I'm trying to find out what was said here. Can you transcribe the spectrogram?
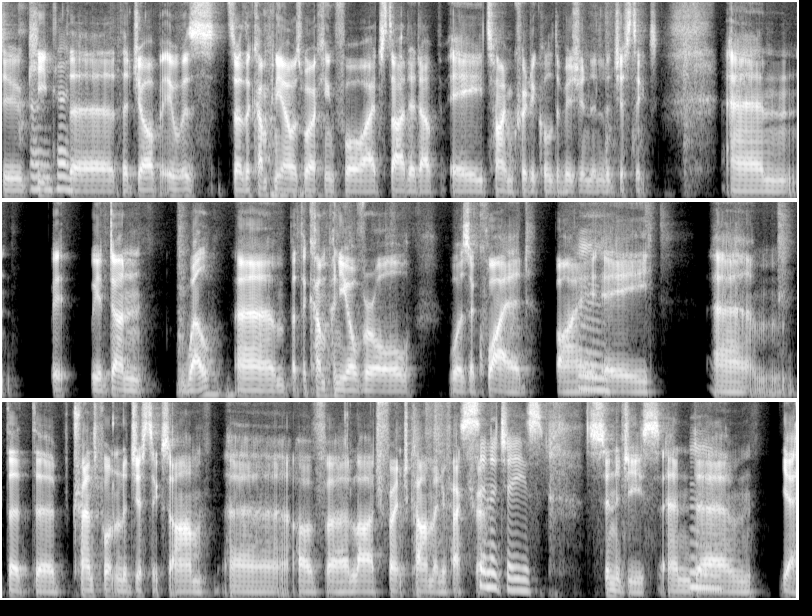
to keep Okay. the the job. It was so the company I was working for. I'd started up a time critical division in logistics, and it, we had done well, um, but the company overall was acquired by a um, the the transport and logistics arm uh, of a large French car manufacturer, Synergies. Synergies, and. Um, yeah,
